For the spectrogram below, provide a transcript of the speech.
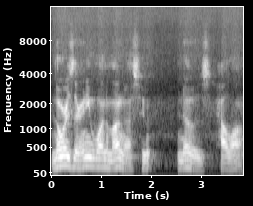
nor is there anyone among us who knows how long.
